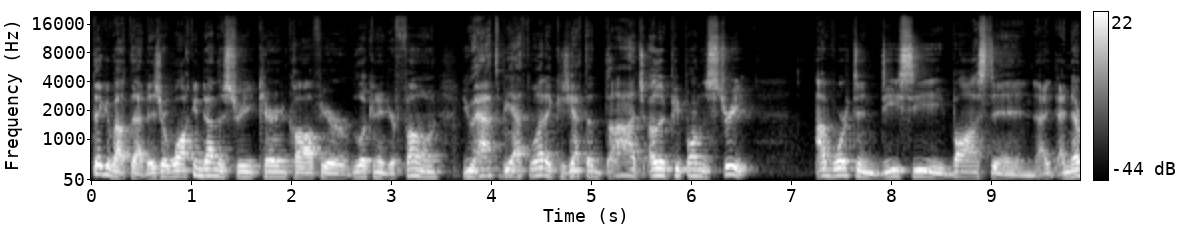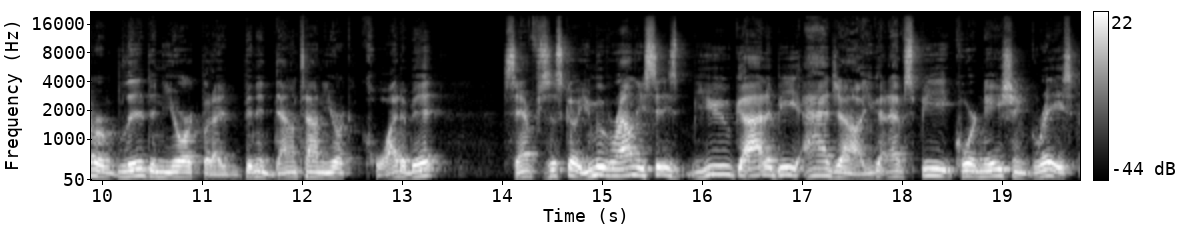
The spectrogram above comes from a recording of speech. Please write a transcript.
Think about that. As you're walking down the street carrying coffee or looking at your phone, you have to be athletic because you have to dodge other people on the street. I've worked in DC, Boston. I, I never lived in New York, but I've been in downtown New York quite a bit. San Francisco, you move around these cities, you got to be agile. You got to have speed, coordination, grace,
